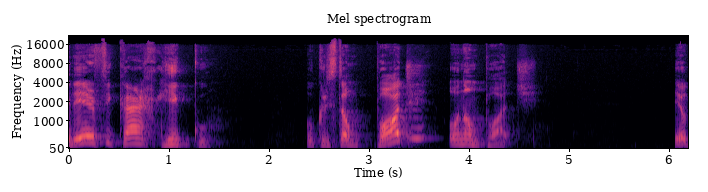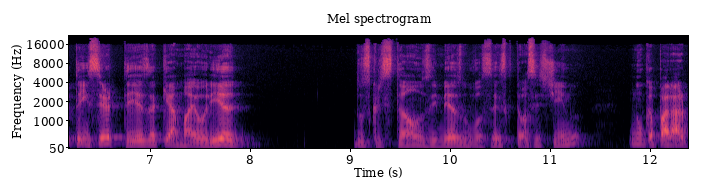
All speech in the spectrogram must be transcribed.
querer ficar rico, o cristão pode ou não pode? Eu tenho certeza que a maioria dos cristãos, e mesmo vocês que estão assistindo, nunca pararam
